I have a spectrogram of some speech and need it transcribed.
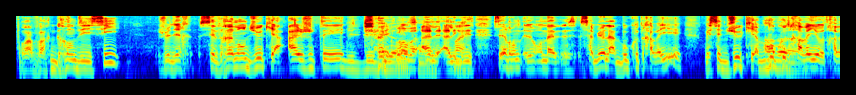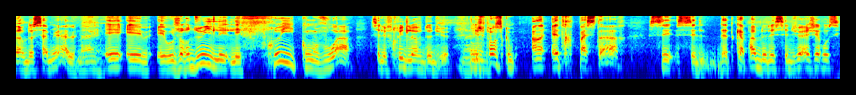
pour avoir grandi ici, je veux dire, c'est vraiment Dieu qui a ajouté à l'église. C'est-à-dire, on- on a- Samuel a beaucoup travaillé, mais c'est Dieu qui a beaucoup bah. travaillé au travers de Samuel. Et, et- et aujourd'hui, les, les fruits qu'on voit, c'est les fruits de l'œuvre de Dieu. Et je pense que un- être pasteur, c'est d'être capable de laisser Dieu agir aussi.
